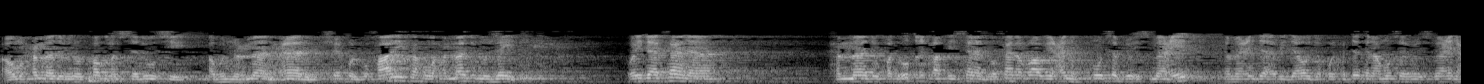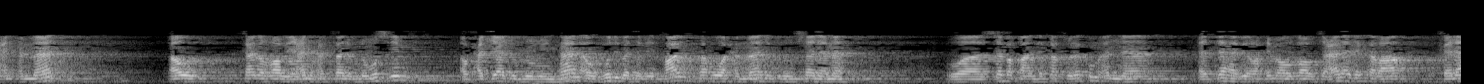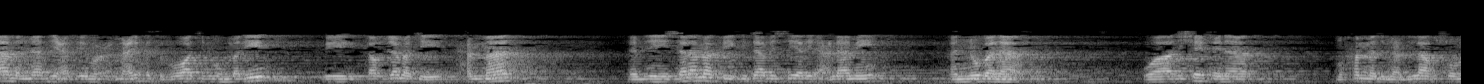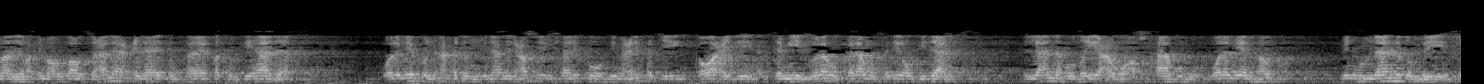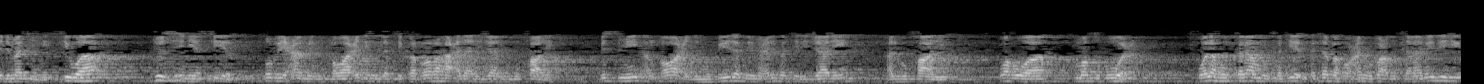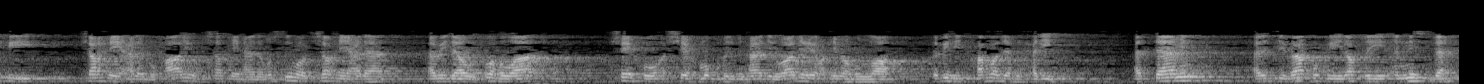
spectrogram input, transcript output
أو محمد بن الفضل السدوسي أبو النعمان عالم شيخ البخاري فهو حماد بن زيد. وإذا كان حماد قد أطلق في سند وكان الراوي عنه موسى بن إسماعيل كما عند أبي داود يقول حدثنا موسى بن إسماعيل عن حماد أو كان الراوي عنه عفان بن مسلم أو حجاج بن منهال أو هدبة بن خالد فهو حماد بن سلمة. وسبق أن ذكرت لكم أن الذهبي رحمه الله تعالى ذكر كلاما نافعا في معرفة الرواة المهملين في ترجمة حماد بن سلمة في كتاب سير أعلام النبلاء. ولشيخنا محمد بن عبد الله الصومالي رحمه الله تعالى عناية فائقة في هذا ولم يكن أحد من أهل العصر يشاركه في معرفة قواعد التمييز وله كلام كثير في ذلك إلا أنه ضيعه أصحابه ولم ينهض منهم ناهض بخدمته سوى جزء يسير طبع من قواعده التي كررها على رجال البخاري باسم القواعد المفيدة في معرفة رجال البخاري وهو مطبوع. وله كلام كثير كتبه عنه بعض تلاميذه في شرحه على البخاري وفي شرحه على مسلم وفي شرحه على أبي داود وهو شيخ الشيخ مقبل بن هادي الوادعي رحمه الله. فبه تخرج في الحديث. الثامن الاتفاق في لفظ النسبة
